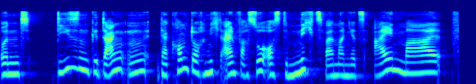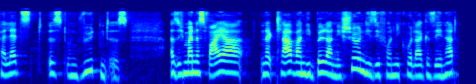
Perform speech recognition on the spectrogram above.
Und diesen Gedanken, der kommt doch nicht einfach so aus dem Nichts, weil man jetzt einmal verletzt ist und wütend ist. Also ich meine, es war ja, na klar waren die Bilder nicht schön, die sie von Nicola gesehen hat,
